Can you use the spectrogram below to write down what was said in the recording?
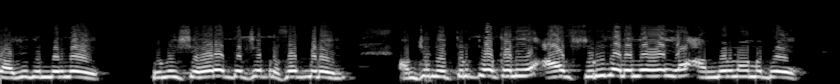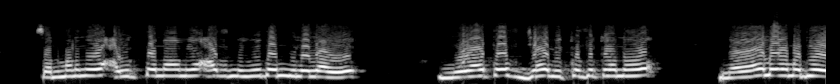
राजू दिंबर्ले तुम्ही शहर अध्यक्ष प्रसाद पडेल आमच्या नेतृत्वाखाली आज सुरू झालेल्या या आंदोलनामध्ये. सन्माननीय आयुक्तांना आम्ही आज निवेदन दिलेलं आहे. मुळातच ज्या विकसकानं न्यायालयामध्ये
